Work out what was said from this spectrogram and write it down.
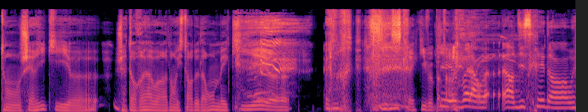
Ton chéri qui, euh, j'adorerais avoir dans l'histoire de Daron, mais qui est euh, discret, qui veut pas Qui parler. voilà, va- alors discret dans, ouais.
